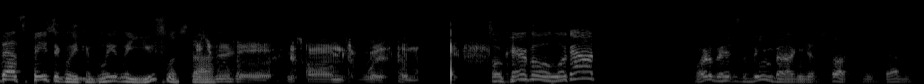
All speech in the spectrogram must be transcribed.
that's basically completely useless stuff. This us. world uh, is armed with an Oh, careful! Look out! What if it hits the beanbag and gets stuck? 'Cause it stabs it.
